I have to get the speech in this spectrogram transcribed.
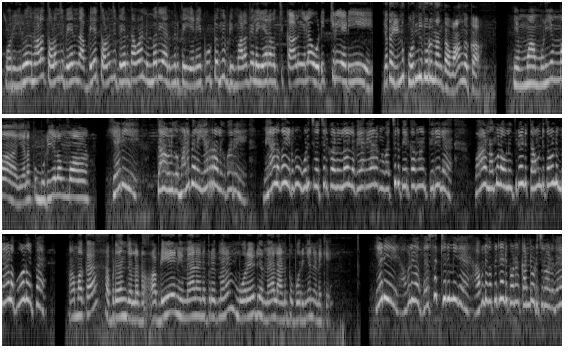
ஒரு இருபது நாளா தொலைஞ்சு போயிருந்தா அப்படியே தொலைஞ்சு போயிருந்தா கூட நிம்மதியா இருந்திருப்பேன் என்னைய கூட்டு வந்து இப்படி மலை மேல ஏற வச்சு காலையெல்லாம் ஒடிக்கிறியடி. ஏக்கா இன்னும் கொஞ்சம் தூரம் தான்க்கா வாங்கக்கா. எம்மா முடியம்மா. எனக்கு முடியலம்மா. ஏடி நான் அவளுக்கு மலை மேல ஏறாளுக்கு பாரு. மேலதான் என்னமோ ஒளிச்சு வச்சிருக்காங்களா இல்ல வேற யாரும் வச்சுட்டு போயிருக்காங்கன்னு தெரியல. வா நம்மள அவளுக்கு பின்னாடி தவுண்டு தவுண்டு மேல போகணும் இப்ப. ஆமாக்கா அப்படிதான் சொல்லணும். அப்படியே நீ மேல அனுப்புறது மேல ஒரேடியா மேல அனுப்ப போறீங்கன்னு நினைக்கிறேன் ஏடி அவளுக்கு விச கிருமிங்க அவளுக்கு பின்னாடி போனா கண்டுபிடிச்சிருவாளுங்க.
